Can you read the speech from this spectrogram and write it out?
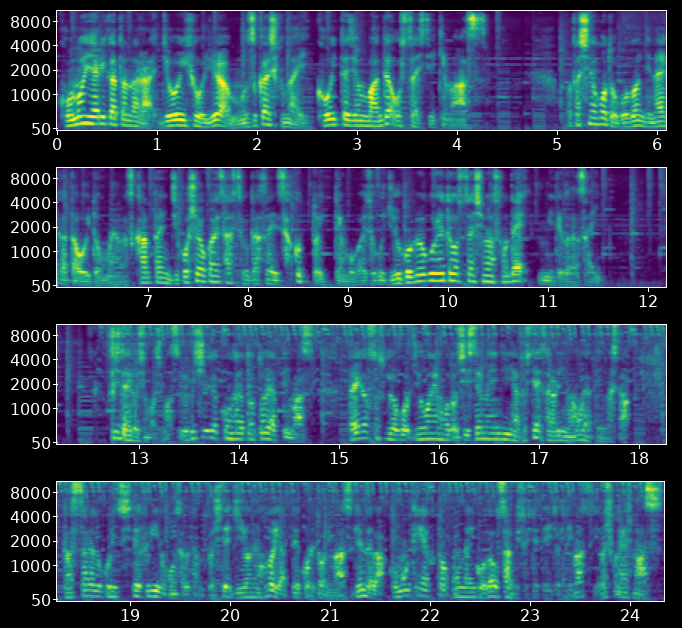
このやり方なら上位表示は難しくない、こういった順番でお伝えしていきます。私のことをご存知ない方多いと思います。簡単に自己紹介させてください。サクッと1.5倍速15秒ぐらいでお伝えしますので、見てください。藤田博と申します。ウェブ集客コンサルタントをやっています。大学卒業後15年ほどシステムエンジニアとしてサラリーマンをやっていました。脱サラ独立してフリーのコンサルタントとして14年ほどやってこれております。現在は顧問契約とオンライン講座をサービスとして提供しています。よろしくお願いします。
